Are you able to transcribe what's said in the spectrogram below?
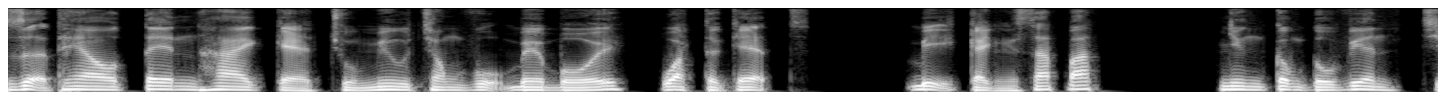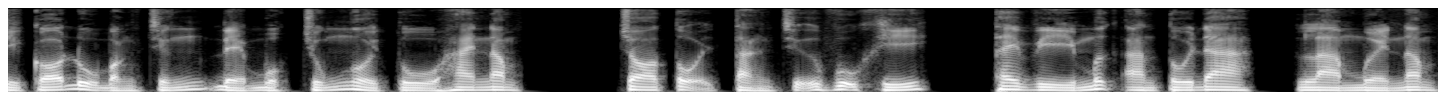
dựa theo tên hai kẻ chủ mưu trong vụ bê bối Watergate, bị cảnh sát bắt. nhưng công tố viên chỉ có đủ bằng chứng để buộc chúng ngồi tù 2 năm cho tội tàng trữ vũ khí thay vì mức án tối đa là 10 năm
